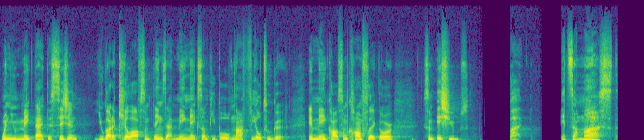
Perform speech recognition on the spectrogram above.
when you make that decision, you got to kill off some things that may make some people not feel too good. It may cause some conflict or some issues, but it's a must.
